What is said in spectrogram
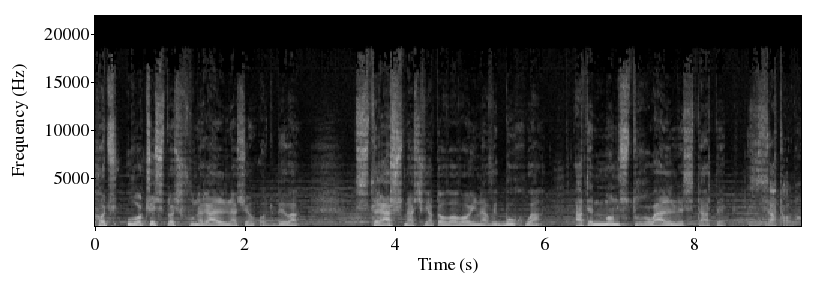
Choć uroczystość funeralna się odbyła, straszna światowa wojna wybuchła, a ten monstrualny statek zatonął.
